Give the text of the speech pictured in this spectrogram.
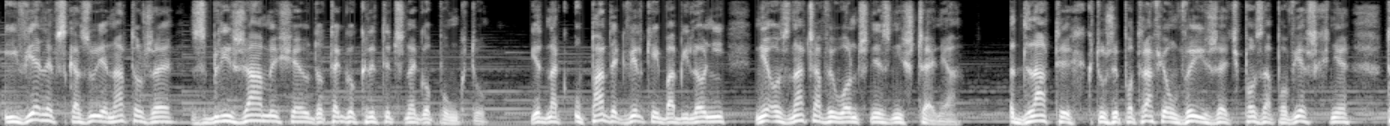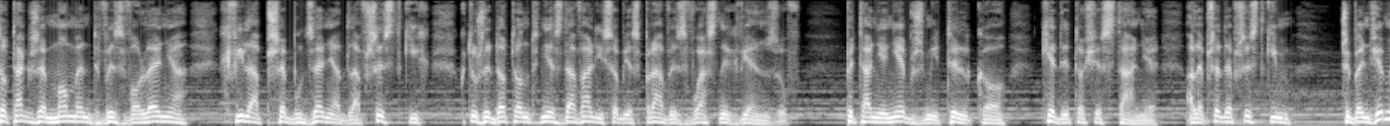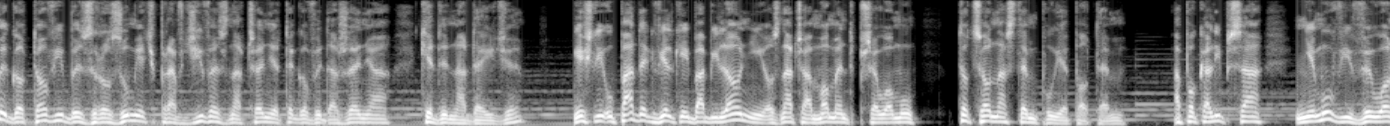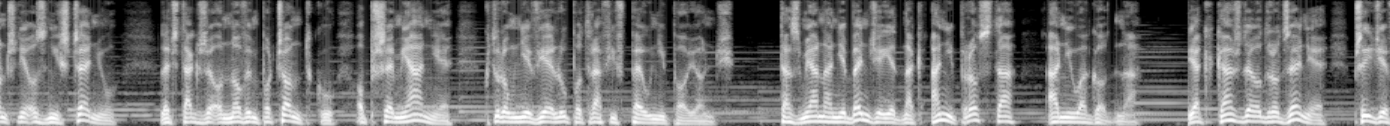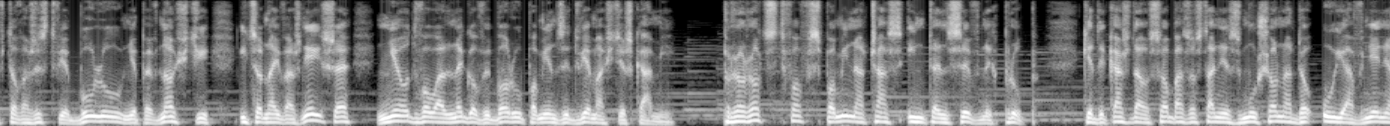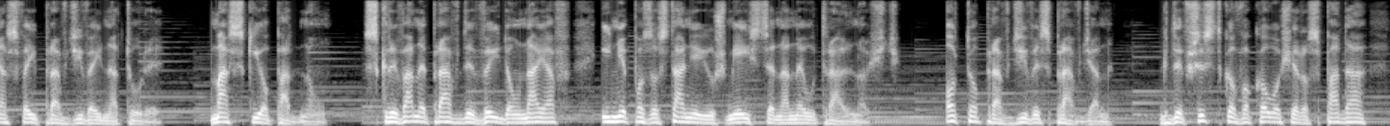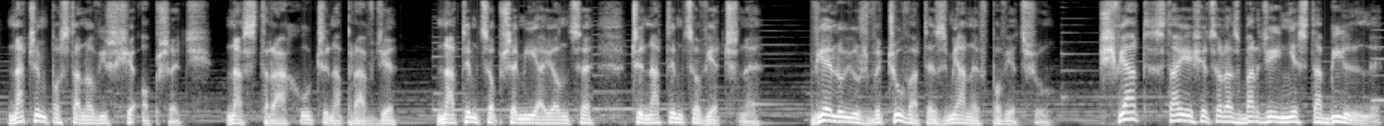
i wiele wskazuje na to, że zbliżamy się do tego krytycznego punktu. Jednak upadek Wielkiej Babilonii nie oznacza wyłącznie zniszczenia. Dla tych, którzy potrafią wyjrzeć poza powierzchnię, to także moment wyzwolenia, chwila przebudzenia dla wszystkich, którzy dotąd nie zdawali sobie sprawy z własnych więzów. Pytanie nie brzmi tylko, kiedy to się stanie, ale przede wszystkim, czy będziemy gotowi, by zrozumieć prawdziwe znaczenie tego wydarzenia, kiedy nadejdzie? Jeśli upadek Wielkiej Babilonii oznacza moment przełomu, to co następuje potem? Apokalipsa nie mówi wyłącznie o zniszczeniu, lecz także o nowym początku, o przemianie, którą niewielu potrafi w pełni pojąć. Ta zmiana nie będzie jednak ani prosta, ani łagodna. Jak każde odrodzenie, przyjdzie w towarzystwie bólu, niepewności i co najważniejsze, nieodwołalnego wyboru pomiędzy dwiema ścieżkami. Proroctwo wspomina czas intensywnych prób, kiedy każda osoba zostanie zmuszona do ujawnienia swej prawdziwej natury. Maski opadną, skrywane prawdy wyjdą na jaw i nie pozostanie już miejsce na neutralność. Oto prawdziwy sprawdzian. Gdy wszystko wokoło się rozpada, na czym postanowisz się oprzeć? Na strachu czy na prawdzie? Na tym, co przemijające, czy na tym, co wieczne? Wielu już wyczuwa tę zmianę w powietrzu. Świat staje się coraz bardziej niestabilny,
